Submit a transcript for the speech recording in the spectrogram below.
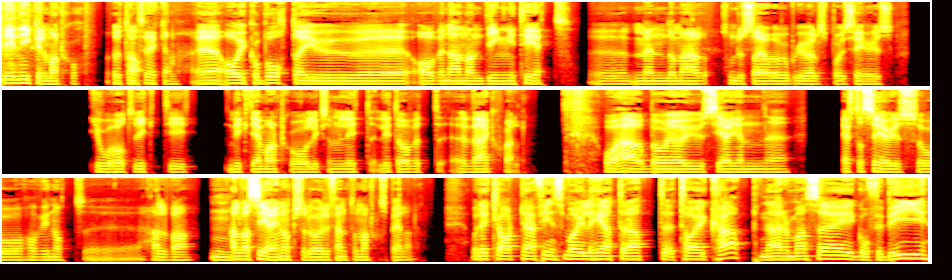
Det är nyckelmatcher, utan Ja. tvekan. Eh, AIK borta är ju eh, av en annan dignitet. Eh, men de här, som du säger, Örebro, Elfsborg, Sirius. Oerhört viktig, viktiga matcher och liksom lite, lite av ett eh, vägskäl. Och här börjar ju serien, eh, efter Sirius så har vi nått eh, halva, Mm. halva serien också, då är det 15 matcher spelade. Och det är klart, det finns möjligheter att eh, ta ikapp, närma sig, gå förbi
